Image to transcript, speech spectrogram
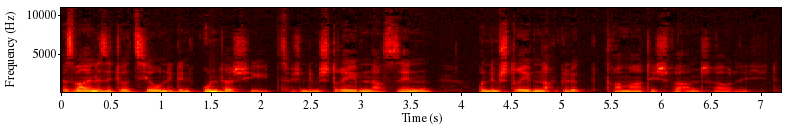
Es war eine Situation, die den Unterschied zwischen dem Streben nach Sinn und dem Streben nach Glück dramatisch veranschaulicht.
